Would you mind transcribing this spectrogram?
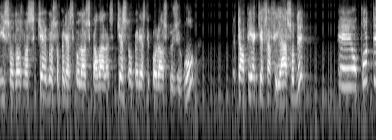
η είσοδός μας και εδώ στο περιαστικό δάσο της Καβάλας και στο περιαστικό δάσο του Ζυγού τα οποία και θα φυλάσσονται. Ε, οπότε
